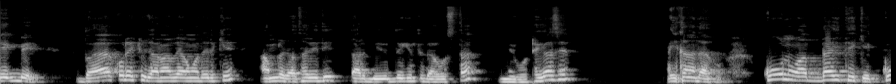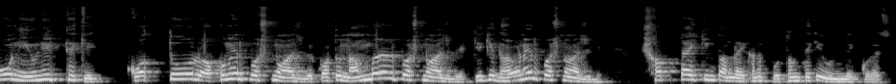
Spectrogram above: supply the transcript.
দেখবে, দয়া করে একটু জানাবে আমাদেরকে, আমরা যথারীতি তার বিরুদ্ধে কিন্তু ব্যবস্থা নেব, ঠিক আছে? এখানে দেখো, কোন অধ্যায় থেকে, কোন ইউনিট থেকে কত রকমের প্রশ্ন আসবে, কত নাম্বারের প্রশ্ন আসবে, কি কি ধরনের প্রশ্ন আসবে, সবটাই কিন্তু আমরা এখানে প্রথম থেকে উল্লেখ করেছি।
